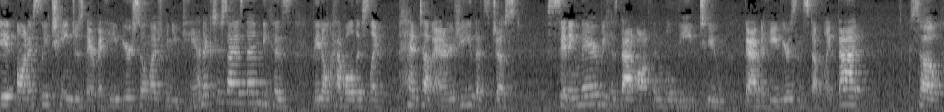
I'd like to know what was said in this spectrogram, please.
it honestly changes their behavior so much when you can exercise them because they don't have all this like pent up energy that's just sitting there because that often will lead to bad behaviors and stuff like that. So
